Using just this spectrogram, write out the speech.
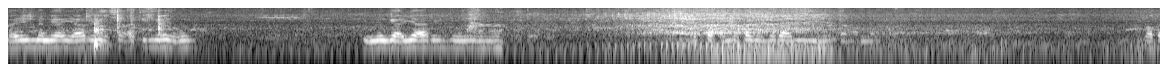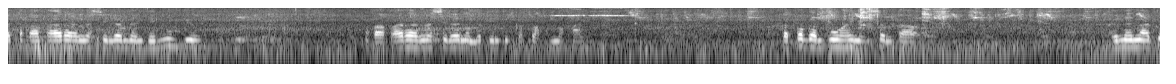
Yung nangyayari sa atin ngayon, yung nangyayari yung uh, napakamaka ng maraming mga tao. Bakit nakakaranas sila ng dilubyo? Nakakaranas sila ng matinding kapakamakan. Kapag ang buhay ng isang tao ay nanati,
